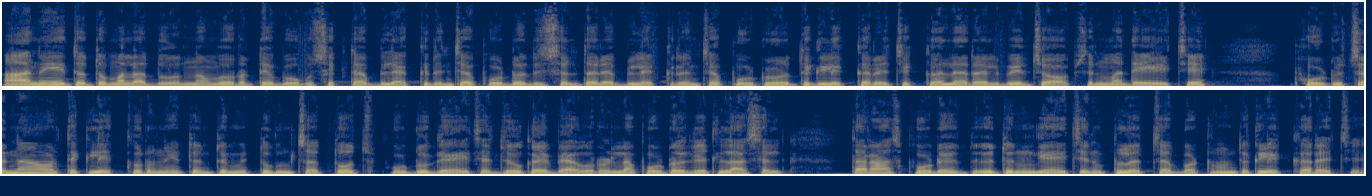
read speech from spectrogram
आणि इथं तुम्हाला दोन नंबरवरती बघू शकता. ब्लॅक स्क्रीनचा फोटो दिसेल तर ब्लॅक स्क्रीनच्या फोटोवरती क्लिक करायचे. कलर एलबीलच्या ऑप्शनमध्ये यायचे. फोटोच्या नावावरती क्लिक करून इथून तुम्ही तुमचा तोच फोटो घ्यायचा. जो काही बॅकग्राऊंडला फोटो घेतला असेल तर हाच फोटो इथून घ्यायचे आणि प्लसच्या बटनवरती क्लिक करायचे.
